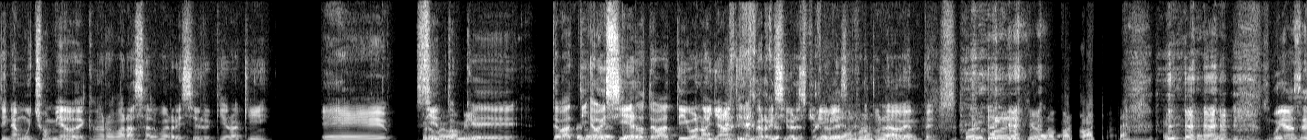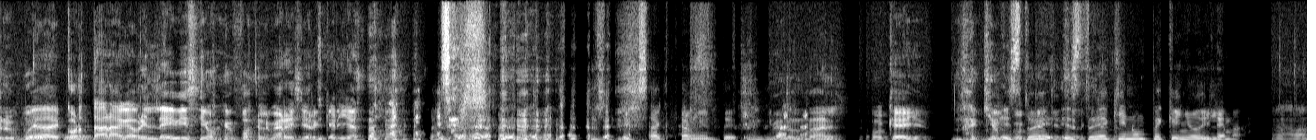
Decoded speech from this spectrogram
Tenía mucho miedo de que me robaras al wide receiver que quiero aquí. Eh, siento que te va a ti. Hoy es cierto, pero- te va a ti. Bueno, ya no tienes wide receiver disponible, ya no, no, no. desafortunadamente. ¿Puedo, puedo elegir uno para voy a hacer, voy a cortar a Gabriel Davis y voy por el wide receiver que querías. Exactamente. Menos mal. Ok. Aquí un Estoy, ¿a quién estoy aquí en un pequeño dilema. Ajá.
